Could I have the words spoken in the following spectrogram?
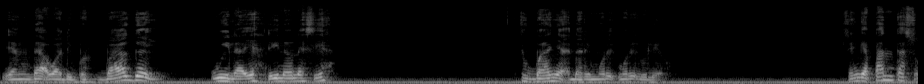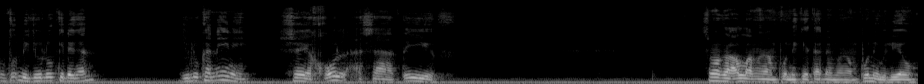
yang dakwah di berbagai wilayah di Indonesia itu banyak dari murid-murid beliau sehingga pantas untuk dijuluki dengan julukan ini Syekhul Asatif Semoga Allah mengampuni kita dan mengampuni beliau,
